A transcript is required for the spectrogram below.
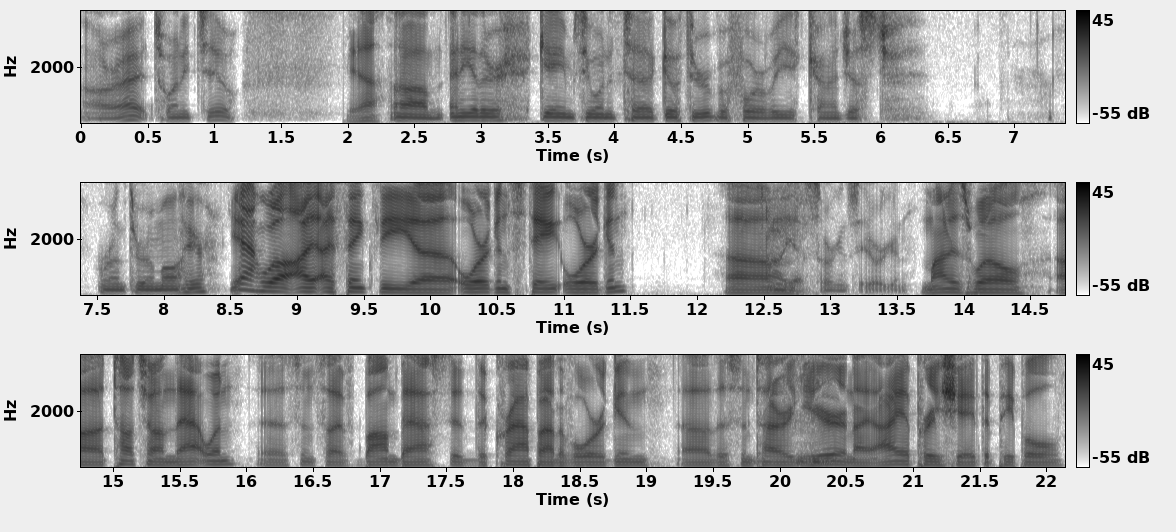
All right, 22. Yeah. Um, any other games you wanted to go through before we kind of just run through them all here? Yeah. Well, I, I think the uh, Oregon State, Oregon. Um, oh yes, Oregon State, Oregon. Might as well uh, touch on that one uh, since I've bombasted the crap out of Oregon uh, this entire year, and I, I appreciate that people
